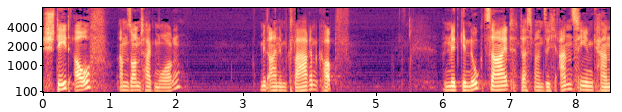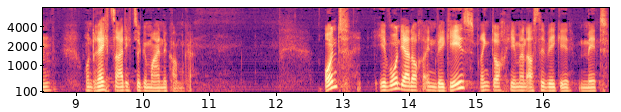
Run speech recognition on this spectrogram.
steht auf am Sonntagmorgen mit einem klaren Kopf und mit genug Zeit, dass man sich anziehen kann und rechtzeitig zur Gemeinde kommen kann. Und ihr wohnt ja doch in WGs, bringt doch jemand aus der WG mit.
